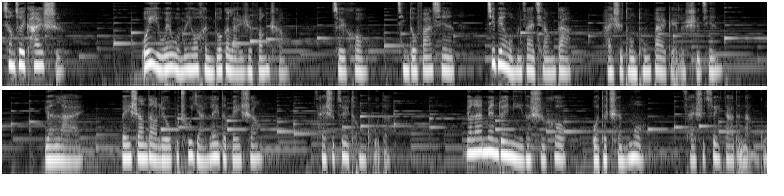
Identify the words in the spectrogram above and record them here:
像最开始，我以为我们有很多个来日方长，最后竟都发现，即便我们再强大，还是通通败给了时间。原来，悲伤到流不出眼泪的悲伤，才是最痛苦的。原来面对你的时候，我的沉默，才是最大的难过。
